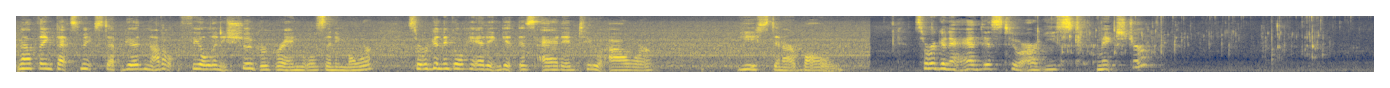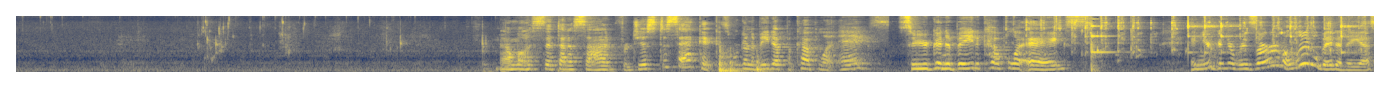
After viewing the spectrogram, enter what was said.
And I think that's mixed up good and I don't feel any sugar granules anymore. So we're going to go ahead and get this added to our yeast in our bowl. So we're going to add this to our yeast mixture. Now I'm going to set that aside for just a second because we're going to beat up a couple of eggs. So you're going to beat a couple of eggs and you're going to reserve a little bit of this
